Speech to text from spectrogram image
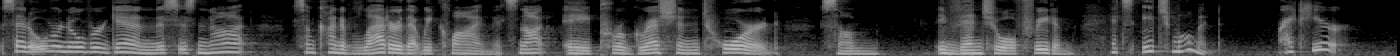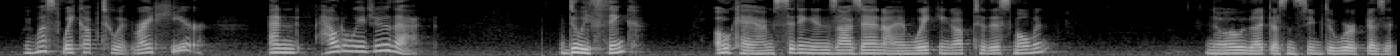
said over and over again, this is not some kind of ladder that we climb. It's not a progression toward some eventual freedom. It's each moment, right here. We must wake up to it right here. And how do we do that? Do we think, okay, I'm sitting in zazen, I am waking up to this moment? No, that doesn't seem to work, does it?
